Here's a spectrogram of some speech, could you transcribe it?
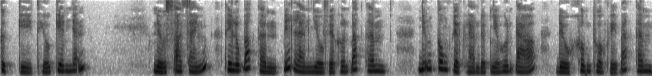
cực kỳ thiếu kiên nhẫn. Nếu so sánh, thì Lục Bắc Thần biết làm nhiều việc hơn Bắc Thâm. Những công việc làm được nhiều hơn đó đều không thuộc về Bắc Thâm.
